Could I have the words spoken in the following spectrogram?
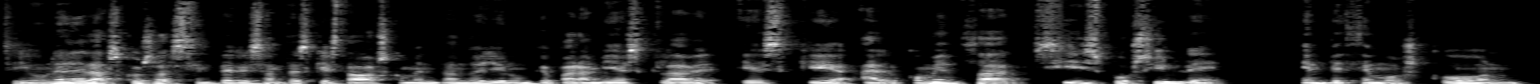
Sí, una de las cosas interesantes que estabas comentando, Jerón, que para mí es clave, es que al comenzar, si es posible, empecemos con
